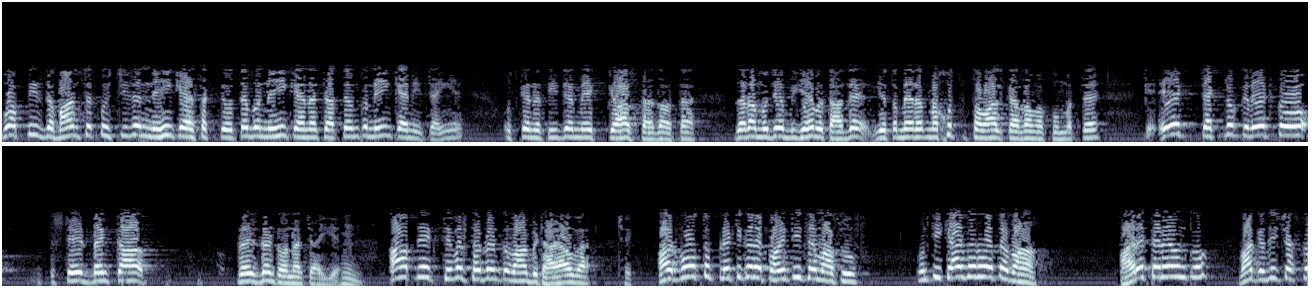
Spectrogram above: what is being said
وہ اپنی زبان سے کچھ چیزیں نہیں کہہ سکتے ہوتے وہ نہیں کہنا چاہتے ان کو نہیں کہنی چاہیے۔ اس کے نتیجے میں ایک کیاس پیدا ہوتا ہے۔ ذرا مجھے یہ بتا دیں یہ تو میرا میں خود سوال کر رہا ہوں حکومت سے کہ ایک ٹیکنوکریٹ کو اسٹیٹ بینک کا پریزیڈنٹ ہونا چاہیے۔ آپ نے ایک سول سروینٹ کو وہاں بٹھایا ہوگا۔ اور وہ تو پولیٹیکل اپوائنٹی تھے معصوف۔ ان کی کیا ضرورت ہے وہاں؟ فارغ کریں ان کو۔ وہاں کسی شخص کو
